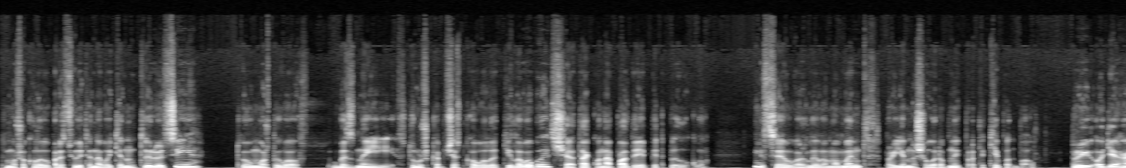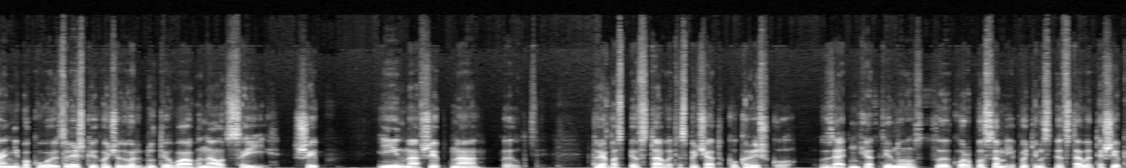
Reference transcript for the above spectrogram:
Тому що коли ви працюєте на витягнутій руці, то, можливо, без неї стружка б частково летіла в обличчя, а так вона падає під пилку. І це важливий момент. Приємно, що виробник про таке подбав. При одяганні бокової стрижки хочу звернути увагу на оцей шип і на шип на пилці. Треба співставити спочатку кришку в задню частину з корпусом, і потім співставити шип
